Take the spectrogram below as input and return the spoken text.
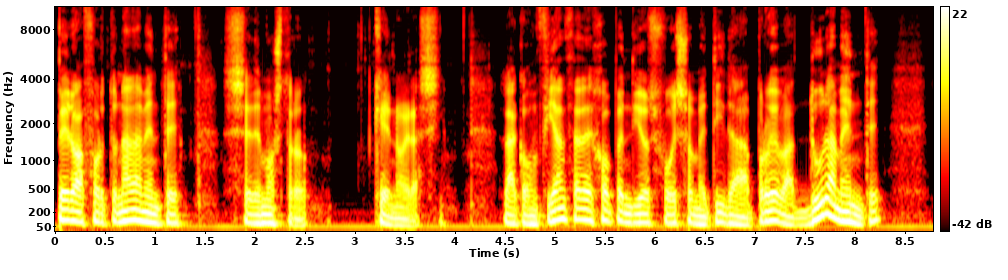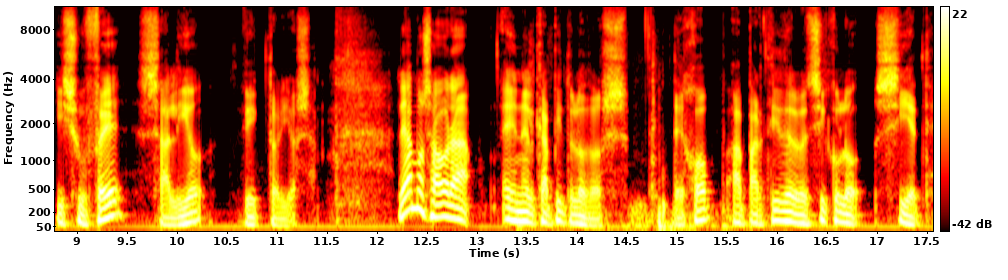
pero afortunadamente se demostró que no era así. La confianza de Job en Dios fue sometida a prueba duramente y su fe salió victoriosa. Leamos ahora en el capítulo 2 de Job a partir del versículo 7.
